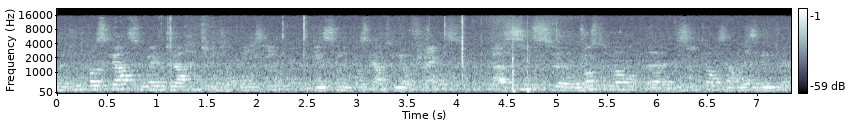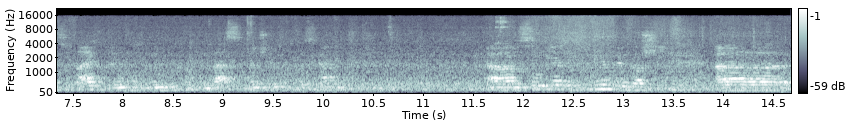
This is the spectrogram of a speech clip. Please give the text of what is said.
do postcards when you are with your painting. You can send a postcard to your friends. Since uh, most of our uh, visitors are less than 25, they don't have the money for canvas. Eventually, the postcard is um, so we have a premium membership uh.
